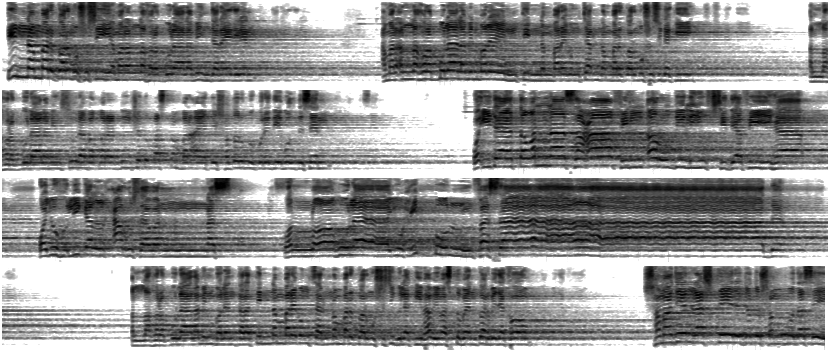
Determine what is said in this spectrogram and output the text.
তিন নাম্বার কর্মসূচি আমার আল্লাহ রব্বুল আলমিন জানাই দিলেন। আমার আল্লাহ রাব্বুল আলমিন বলেন, তিন নাম্বার এবং চার নাম্বার কর্মসূচিটা কি? আল্লাহ রাব্বুল আলমিন সুরা বাকারার দুইশত পাঁচ নম্বর আয়াতে সতর্ক করে দিয়ে বলতেছেন وإذا تولى سعى في الأرض ليفسد فيها ويهلك الحرث والنسل والله لا يحب الفساد আল্লাহ রাব্বুল আলামিন বলেন, তারা তিন নম্বর এবং চার নম্বর কর্মসূচিগুলা কীভাবে বাস্তবায়ন করবে দেখো। সমাজের রাষ্ট্রের যত সম্পদ আছে,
